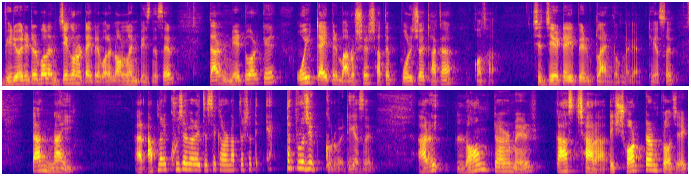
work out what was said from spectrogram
ভিডিও এডিটর বলেন যে কোনো টাইপের বলেন, অনলাইন বিজনেসের, তার নেটওয়ার্কে ওই টাইপের মানুষের সাথে পরিচয় থাকা কথা। সে যে টাইপের ক্লায়েন্ট হোক না কেন, ঠিক আছে? তার নাই। আর আপনার খুঁজে বেড়াইতেছে কারণ আপনার সাথে একটা প্রজেক্ট করবে, ঠিক আছে? আর ওই লং টার্মের কাজ ছাড়া, এই শর্ট টার্ম প্রজেক্ট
